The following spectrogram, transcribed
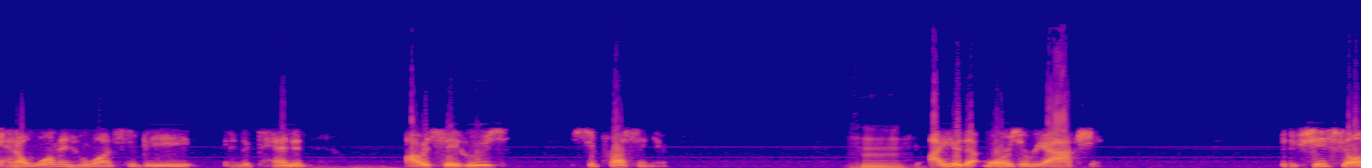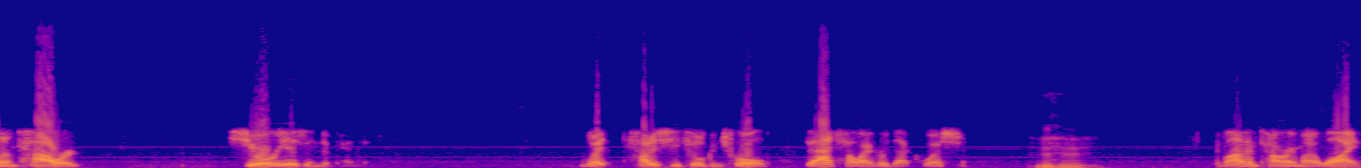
And a woman who wants to be independent, I would say, who's suppressing you? hmm. I hear that more as a reaction. If she's feeling empowered, she already is independent. What? How does she feel controlled? That's how I heard that question. Mm-hmm. If I'm empowering my wife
